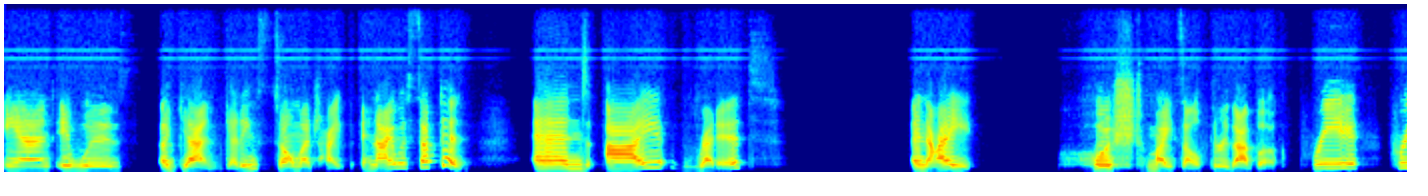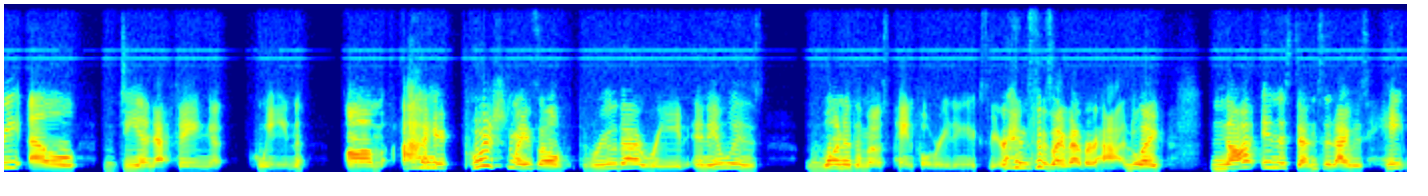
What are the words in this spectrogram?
and it was again getting so much hype, and I was sucked in, and I read it, and I pushed myself through that book pre pre L DNFing Queen. Um, I pushed myself through that read, and it was one of the most painful reading experiences I've ever had. Like not in the sense that I was hate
